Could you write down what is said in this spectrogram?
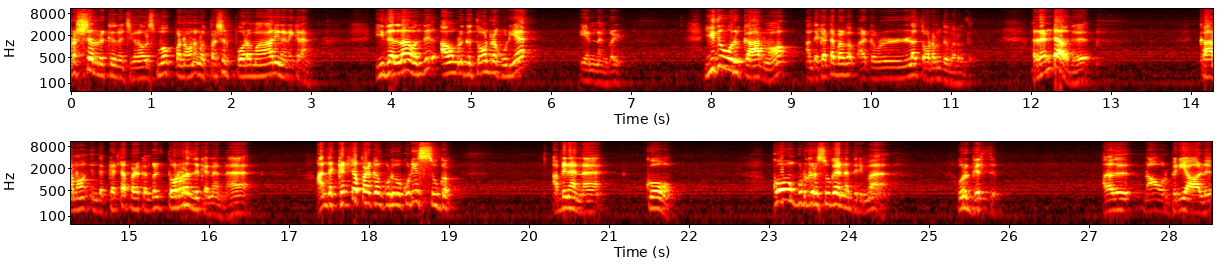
ப்ரெஷர் இருக்குதுன்னு வச்சுக்கலாம் ஒரு ஸ்மோக் பண்ணவொன்னே அவங்களுக்கு ப்ரெஷர் போகிற மாதிரி நினைக்கிறாங்க. இதெல்லாம் வந்து அவங்களுக்கு தோன்றக்கூடிய எண்ணங்கள். இது ஒரு காரணம். அந்த கெட்ட பழக்கம் தொடர்ந்து வருது. ரெண்டாவது காரணம் இந்த கெட்ட பழக்கங்கள் தொடர்றதுக்கு என்னென்ன அந்த கெட்ட பழக்கம் கொடுக்கக்கூடிய சுகம். அப்படின்னா என்ன? கோவம் கோவம் கொடுக்குற சுகம் என்ன தெரியுமா? ஒரு கெத்து. அதாவது நான் ஒரு பெரிய ஆளு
